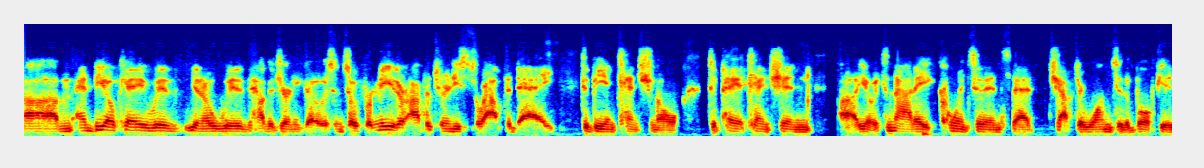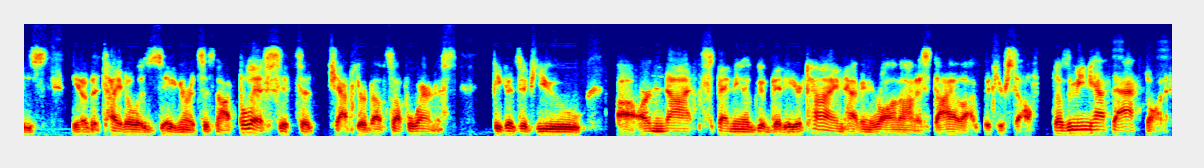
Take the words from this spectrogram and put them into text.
um, and be okay with you know with how the journey goes. And so for me, there are opportunities throughout the day to be intentional, to pay attention. Uh, you know, it's not a coincidence that chapter one to the book is, you know, the title is "Ignorance is Not Bliss." It's a chapter about self-awareness because if you uh, are not spending a good bit of your time having raw and honest dialogue with yourself doesn't mean you have to act on it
